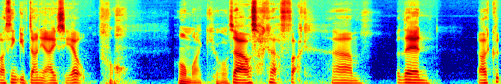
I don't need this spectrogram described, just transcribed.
I think you've done your ACL. Oh my god. So I was like, oh fuck. Um, but then I could.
